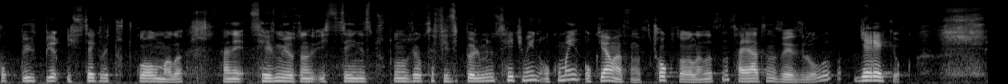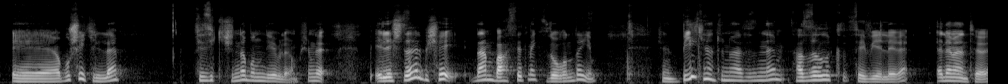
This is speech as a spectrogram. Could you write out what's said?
çok büyük bir istek ve tutku olmalı. Hani sevmiyorsanız, isteğiniz, tutkunuz yoksa fizik bölümünü seçmeyin, okumayın, okuyamazsınız. Çok zorlanırsınız, hayatınız rezil olur. Gerek yok. E, bu şekilde Fizik için de bunu diyebilirim. Şimdi eleştirel bir şeyden bahsetmek zorundayım. Şimdi Bilkent Üniversitesi'nde hazırlık seviyeleri elementary,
